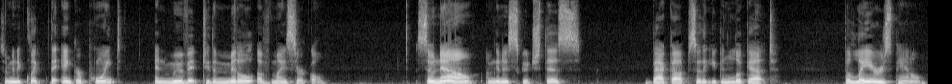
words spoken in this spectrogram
So I'm going to click the anchor point and move it to the middle of my circle. So now I'm going to scooch this back up so that you can look at the layers panel.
